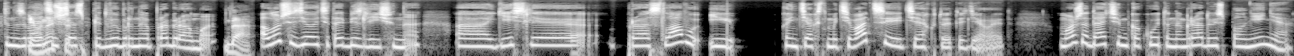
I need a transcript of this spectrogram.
Это называется выносят... сейчас предвыборная программа. Да. А лучше сделать это обезличенно. А если про славу и контекст мотивации тех, кто это делает, можно дать им какую-то награду исполнения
